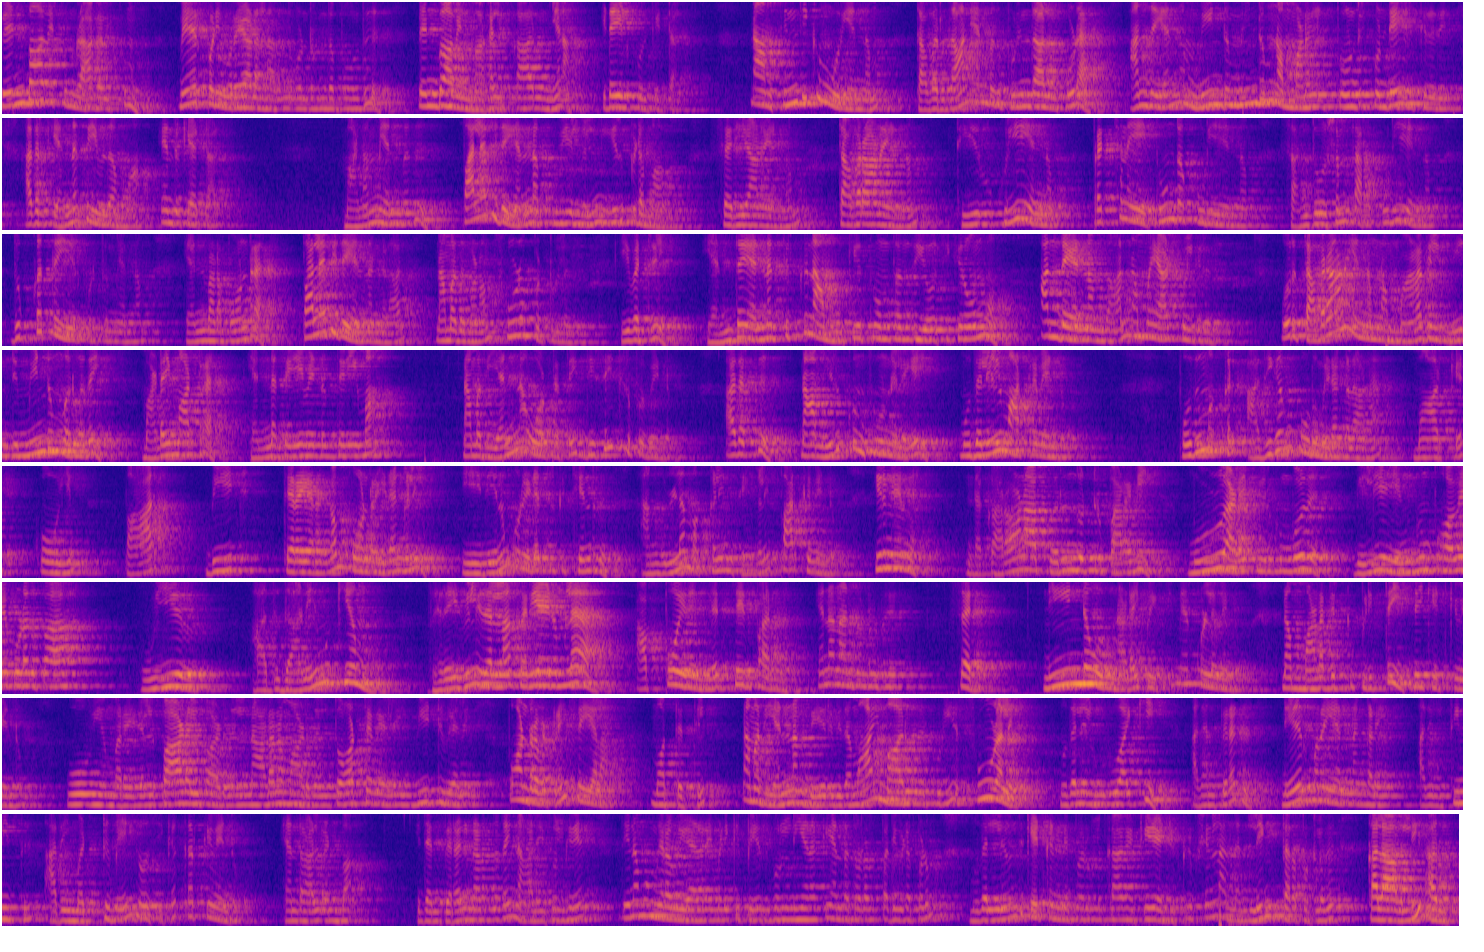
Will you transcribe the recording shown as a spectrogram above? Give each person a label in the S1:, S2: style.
S1: வெண்பாவிற்கும் ராகவிற்கும் மேற்படி உரையாடல் நடந்து கொண்டிருந்த போது வெண்பாவின் மகள் காருண்யா இடையில் குறுக்கிட்டாள். நாம் சிந்திக்கும் ஒரு எண்ணம் தவறுதான் என்பது புரிந்தாலும் கூட அந்த எண்ணம் மீண்டும் மீண்டும் நம் மனதில் தோன்றிக்கொண்டே இருக்கிறதே அதற்கு என்ன செய்வது அம்மா என்று கேட்டாள். மனம் என்பது பலவித எண்ண குவியல்களின் இருப்பிடமாகும். சரியான எண்ணம் தவறான எண்ணம் தீர்வுக்குரிய எண்ணம் பிரச்சனையை தூண்டக்கூடிய எண்ணம் சந்தோஷம் தரக்கூடிய எண்ணம் துக்கத்தை ஏற்படுத்தும் எண்ணம் என்பன போன்ற பலவித எண்ணங்களால் நமது மனம் சூழப்பட்டுள்ளது. இவற்றில் எந்த எண்ணத்திற்கு நாம் முக்கியத்துவம் தந்து யோசிக்கிறோமோ அந்த எண்ணம் தான் நம்மை ஆட்கொள்கிறது. ஒரு தவறான எண்ணம் நம் மனதில் மீண்டும் மீண்டும் வருவதை மடைமாற்ற என்ன செய்ய வேண்டும் தெரியுமா? நமது எண்ண ஓட்டத்தை திசை திருப்ப வேண்டும். அதற்கு நாம் இருக்கும் சூழ்நிலையை முதலில் மாற்ற வேண்டும். பொதுமக்கள் அதிகம் கூடும் இடங்களான மார்க்கெட் கோயில் பார்க் பீச் திரையரங்கம் போன்ற இடங்களில் ஏதேனும் ஒரு இடத்திற்கு சென்று அங்குள்ள மக்களின் செயல்களை பார்க்க வேண்டும். இருங்க இருங்க. இந்த கரோனா பெருந்தொற்று பரவி முழு அடைப்பு இருக்கும்போது வெளியே எங்கும் போகவே கூடாதுப்பா. உயிர் அதுதானே முக்கியம். விரைவில் இதெல்லாம் சரியாயிடும்ல. அப்போ இதை முயற்சி செய்து பாருங்க. என்ன நான் சொல்றது? சரி. நீண்ட ஒரு நடைப்பயிற்சி மேற்கொள்ள வேண்டும். நம் மனதிற்கு பிடித்த இசை கேட்க வேண்டும். ஓவியம் வரைதல் பாடல் பாடுதல் நடனமாடுதல் தோட்ட வேலை வீட்டு வேலை போன்றவற்றை செய்யலாம். மொத்தத்தில் நமது எண்ணம் வேறு விதமாய் மாறுவதற்குரிய சூழலை முதலில் உருவாக்கி அதன் பிறகு நேர்மறை எண்ணங்களை அதில் திணித்து அதை மட்டுமே யோசிக்க கற்க வேண்டும். என்றாள் வெண்பா? இதன் பிறகு நடந்ததை நாளை சொல்கிறேன். தினமும் இரவு ஏழரை மணிக்கு பேசுபொருள் நீ எனக்கு என்ற தொடர் பதிவிடப்படும். முதலிலிருந்து கேட்க நினைப்பவர்களுக்காக கீழே டிஸ்கிரிப்ஷனில் அந்த லிங்க் தரப்பட்டுள்ளது. கலாவல்லி அருண்.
